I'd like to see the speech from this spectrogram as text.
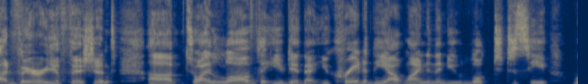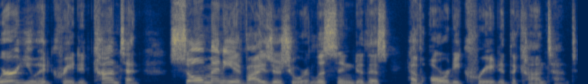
not very efficient. Uh, so I love that you did that. You created the outline and then you looked to see where you had created content. So many advisors who are listening to this have already created the content.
